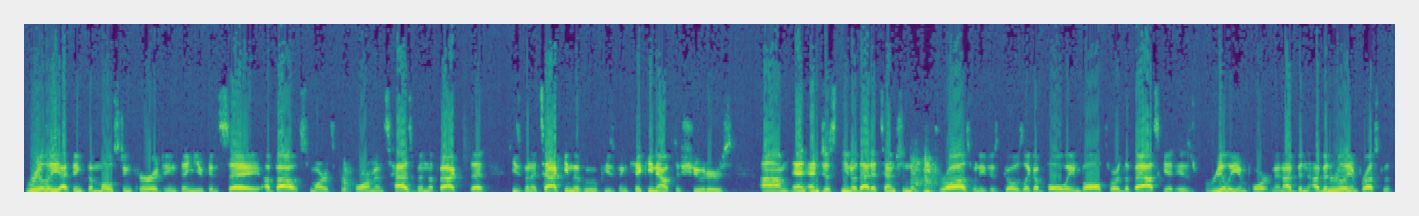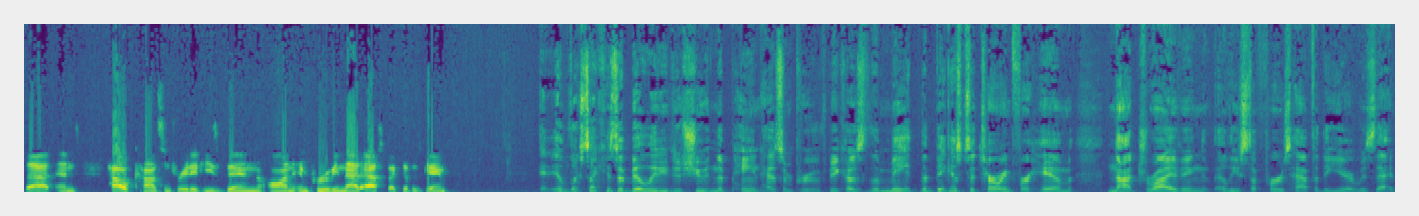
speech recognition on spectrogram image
Really, I think the most encouraging thing you can say about Smart's performance has been the fact that he's been attacking the hoop, he's been kicking out to shooters, um, and, and just you know that attention that he draws when he just goes like a bowling ball toward the basket is really important. And I've been I've been really impressed with that and how concentrated he's been on improving that aspect of his game. It, it looks like his ability to shoot in the paint has improved because the ma- the biggest deterrent for him not driving at least the first half of the year was that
